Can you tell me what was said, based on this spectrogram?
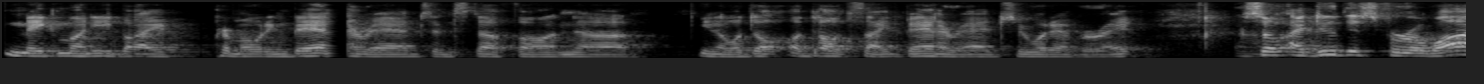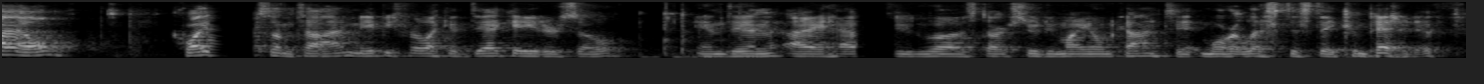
make money by promoting banner ads and stuff on, uh, you know, adult adult site banner ads or whatever, right? So I do this for a while, quite some time, maybe for like a decade or so, and then I have to uh, start shooting my own content more or less to stay competitive.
